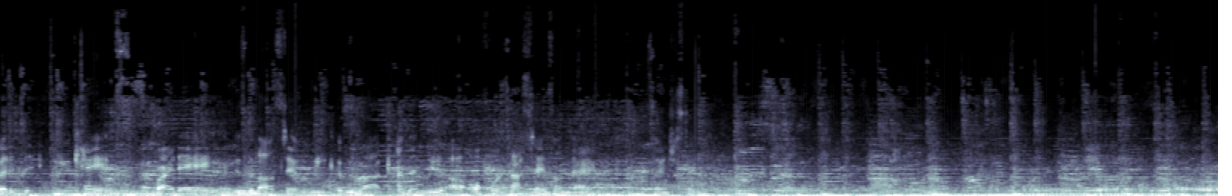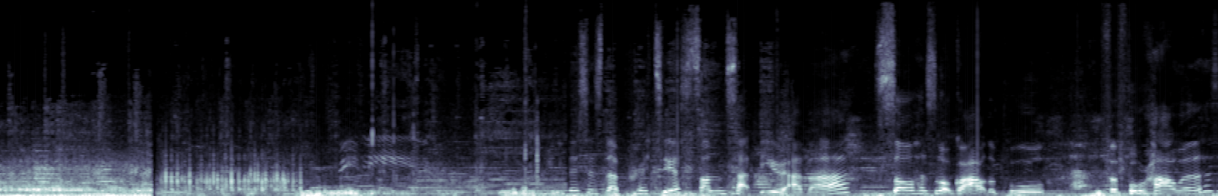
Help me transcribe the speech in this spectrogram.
But in the UK, Friday is the last day of the week that we work, and then we are off on Saturday and Sunday. So interesting. The prettiest sunset view ever. Sol has not got out of the pool for four hours.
